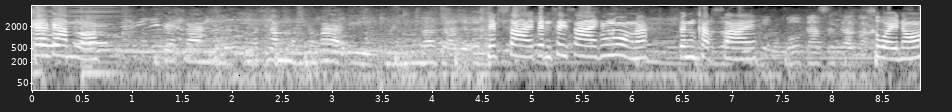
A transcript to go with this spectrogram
แกกันเหรอแต่การมาทำเหมือนกับว่าไอ้เหมือนเป็นทรายเป็นทรายๆข้างนอกนะ เป็นขัดทราย สวยเนาะ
